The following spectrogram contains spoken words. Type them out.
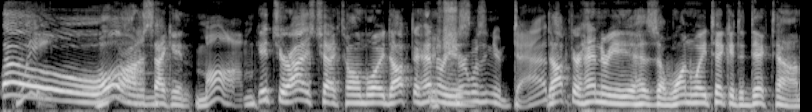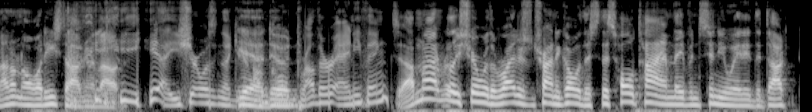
Whoa, hold on a second. Mom? Get your eyes checked, homeboy. Dr. You Henry sure is wasn't your dad? Dr. Henry has a one-way ticket to Dicktown. I don't know what he's talking about. yeah, you sure wasn't like your Yeah, uncle, dude. brother, anything? I'm not really sure where the writers are trying to go with this. This whole time they've insinuated that Doc.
